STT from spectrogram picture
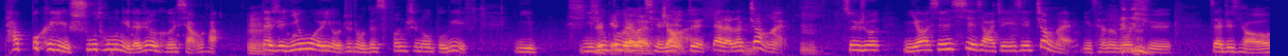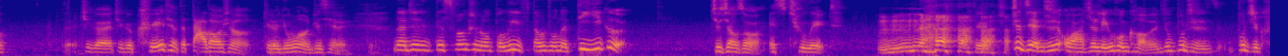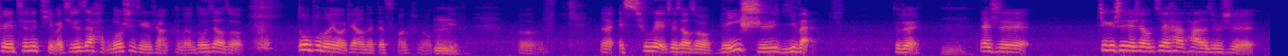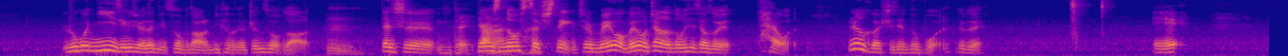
它不可以疏通你的任何想法。嗯，但是因为有这种 dysfunctional belief，你你就不能够前进，对，带来了障碍。嗯，所以说你要先卸下这一些障碍，你才能够去 在这条。对这个这个 creative 的大道上，这个勇往直前。那这 dysfunctional belief 当中的第一个，就叫做 it's too late。嗯，对，这简直哇，这灵魂拷问，就不止不止 creativity 吧，其实在很多事情上可能都叫做，都不能有这样的 dysfunctional belief。嗯，那 it's too late 就叫做为时已晚，对不对？嗯。但是，这个世界上最害怕的就是，如果你已经觉得你做不到了，你可能就真做不到了。嗯。但是，对，there is no such thing，就是没有没有这样的东西叫做太晚，任何时间都不稳，对不对？哎，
